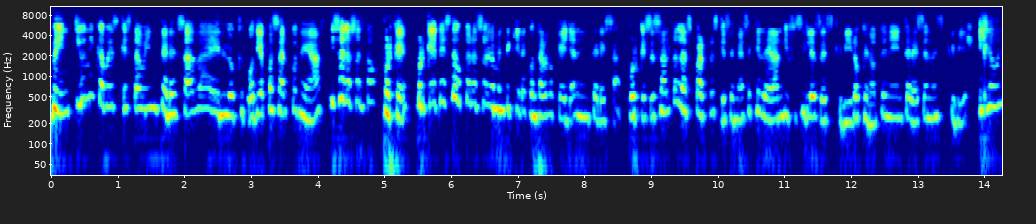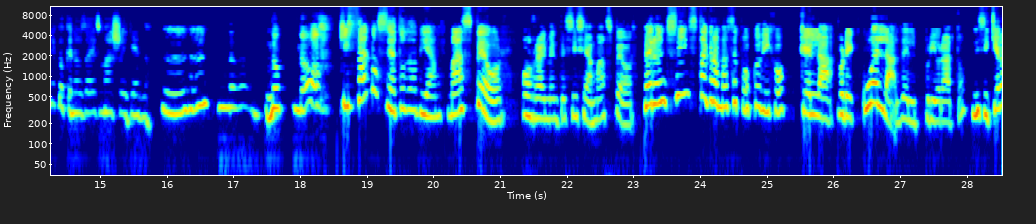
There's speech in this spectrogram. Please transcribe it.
veintiúnica vez que estaba interesada en lo que podía pasar con Ea y se lo saltó. ¿Por qué? Porque esta autora solamente quiere contar lo que a ella le interesa, porque se salta las partes que se me hace que le eran difíciles de escribir o que no tenía interés en escribir. Y lo único que nos da es más relleno. No, no, no. Quizá no sea todavía más peor o realmente sí sea más peor. Pero en su Instagram hace poco dijo que la precuela del priorato, ni siquiera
